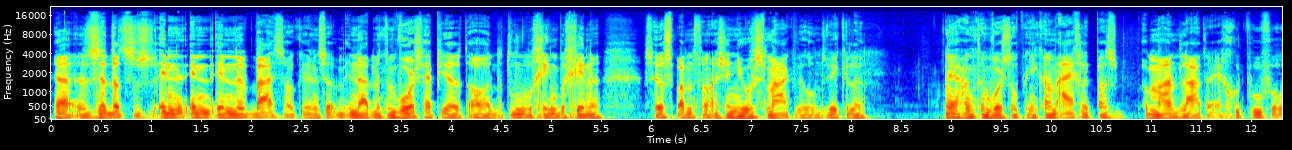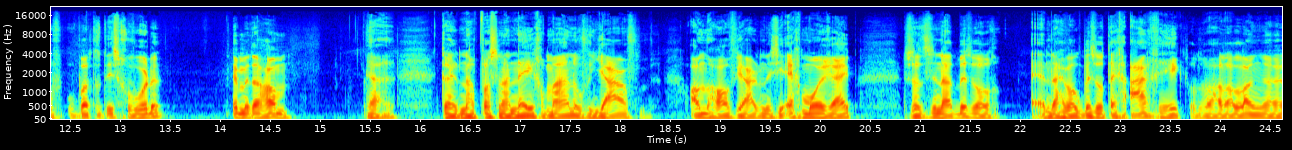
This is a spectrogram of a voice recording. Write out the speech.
ja dat is, dat is in, in, in de basis ook. In, inderdaad, met een worst heb je dat al. Dat toen we gingen beginnen. Dat is heel spannend van als je een nieuwe smaak wil ontwikkelen. Ja, hangt een worst op en je kan hem eigenlijk pas een maand later echt goed proeven of, of wat het is geworden. En met een ham, ja, kan nou pas na negen maanden of een jaar of anderhalf jaar, dan is hij echt mooi rijp. Dus dat is inderdaad best wel. En daar hebben we ook best wel tegen aangehikt. Want we hadden al lang eh,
